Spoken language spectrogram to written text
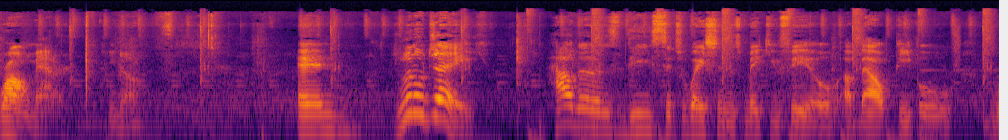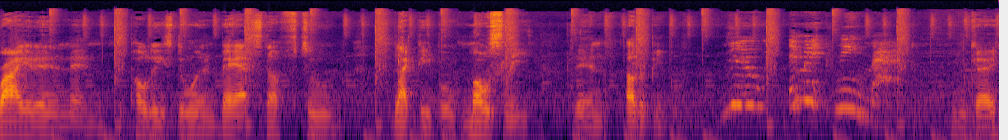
wrong manner, you know. And little J, how does these situations make you feel about people rioting and the police doing bad stuff to black people mostly than other people? You, it makes me mad Okay.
